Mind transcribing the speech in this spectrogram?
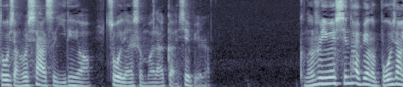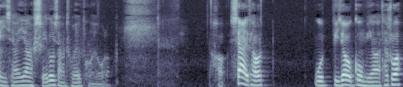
都想说下一次一定要做点什么来感谢别人。可能是因为心态变了，不会像以前一样谁都想成为朋友了。好，下一条我比较有共鸣啊，他说。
